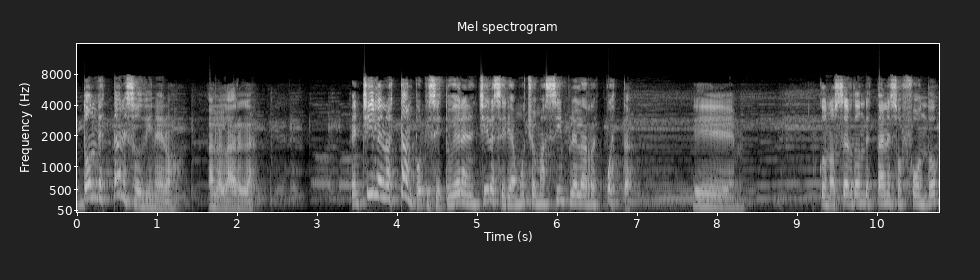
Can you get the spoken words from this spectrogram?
¿Dónde están esos dineros a la larga? En Chile no están, porque si estuvieran en Chile sería mucho más simple la respuesta. Eh, conocer dónde están esos fondos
